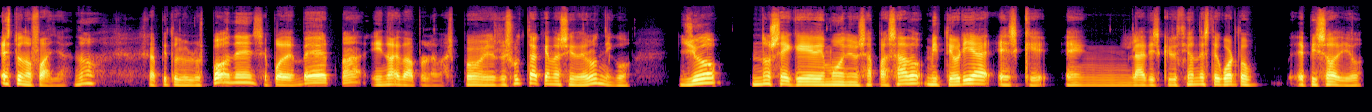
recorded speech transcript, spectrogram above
esto no falla, ¿no? Los capítulos los ponen, se pueden ver, y no hay dado problemas. Pues resulta que no he sido el único. Yo no sé qué demonios ha pasado. Mi teoría es que en la descripción de este cuarto episodio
